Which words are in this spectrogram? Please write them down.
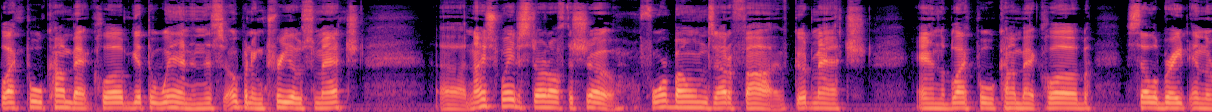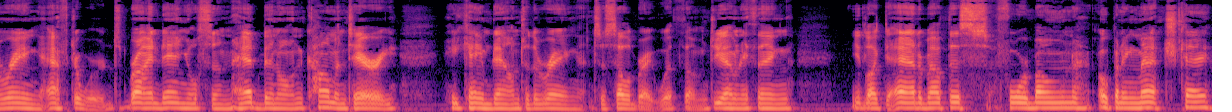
Blackpool Combat Club get the win in this opening trios match. Uh, nice way to start off the show. Four bones out of five. Good match. And the Blackpool Combat Club celebrate in the ring afterwards. Bryan Danielson had been on commentary. He came down to the ring to celebrate with them. Do you have anything you'd like to add about this four bone opening match, Kay?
